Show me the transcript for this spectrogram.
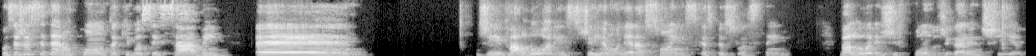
Vocês já se deram conta que vocês sabem é, de valores de remunerações que as pessoas têm, valores de fundo de garantia.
